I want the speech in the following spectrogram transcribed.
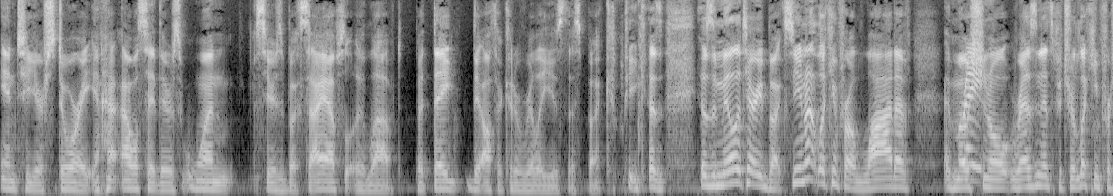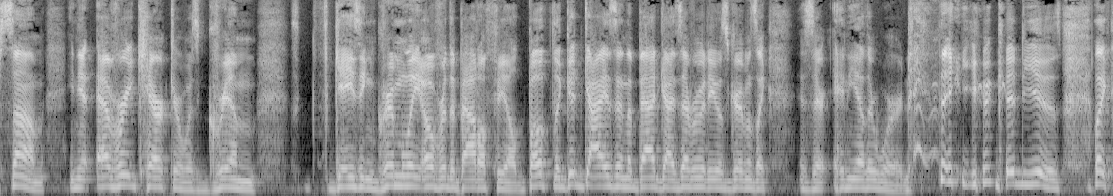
into your story. And I will say there's one series of books I absolutely loved, but they, the author could have really used this book because it was a military book. So you're not looking for a lot of emotional right. resonance, but you're looking for some. And yet every character was grim, gazing grimly over the battlefield. Both the good guys and the bad guys, everybody was grim. was like, is there any other word that you could use? Like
